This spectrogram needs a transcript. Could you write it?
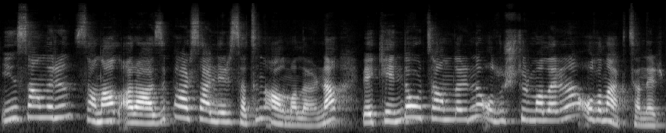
insanların sanal arazi parselleri satın almalarına ve kendi ortamlarını oluşturmalarına olanak tanır.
